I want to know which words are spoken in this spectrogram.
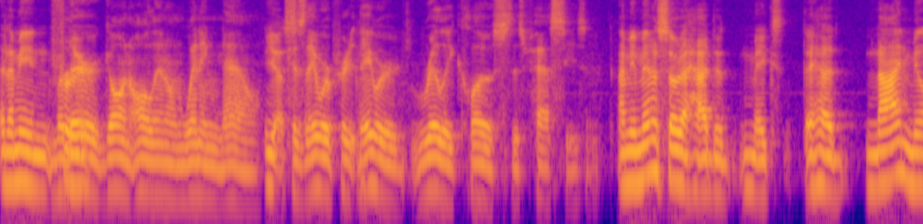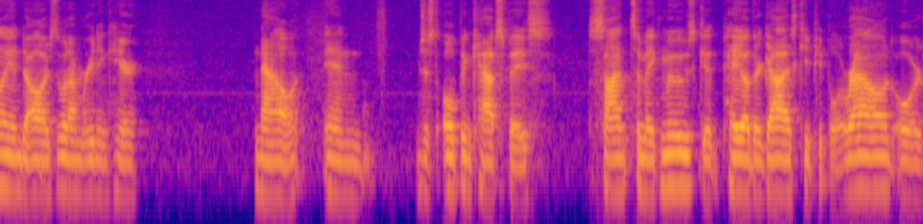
And I mean, But for they're going all in on winning now. Yes. Because they were pretty. They were really close this past season. I mean, Minnesota had to make. They had nine million dollars. What I'm reading here. Now in just open cap space, sign to make moves, get pay other guys, keep people around, or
